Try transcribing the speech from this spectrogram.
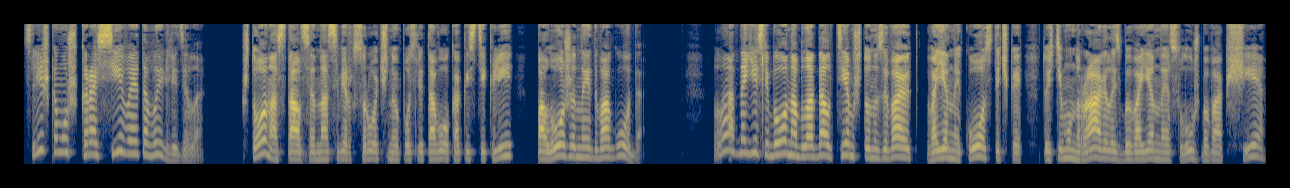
Слишком уж красиво это выглядело, что он остался на сверхсрочную после того, как истекли положенные два года. Ладно, если бы он обладал тем, что называют военной косточкой, то есть ему нравилась бы военная служба вообще.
